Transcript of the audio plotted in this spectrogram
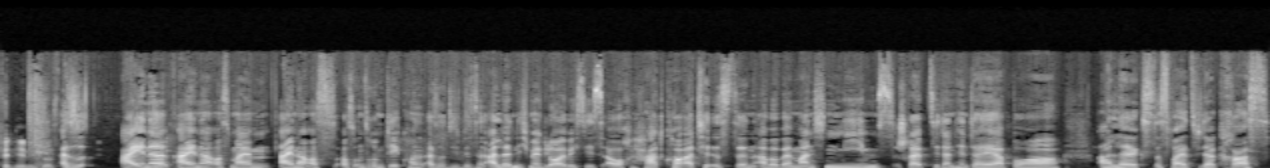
finden ihr nicht lustig. Also eine, einer aus meinem, einer aus, aus unserem Dekon, also die, wir sind alle nicht mehr gläubig. Sie ist auch Hardcore-Atheistin, aber bei manchen Memes schreibt sie dann hinterher, boah, Alex, das war jetzt wieder krass.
